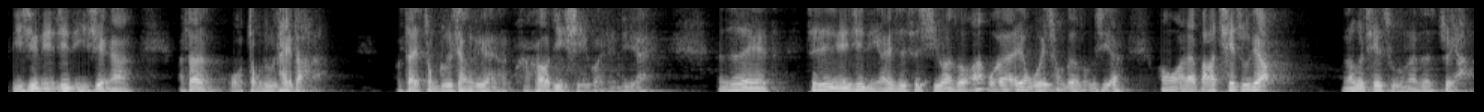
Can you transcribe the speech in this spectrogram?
女性，年轻女性啊，她我肿瘤太大了，在中隔腔这样靠近血管很厉害。但是呢，这些年轻女孩子是希望说啊，我要用微创的东西啊，方法来把它切除掉，能够切除那是最好。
